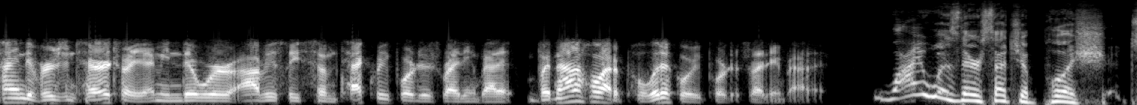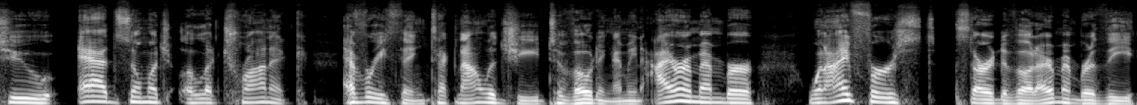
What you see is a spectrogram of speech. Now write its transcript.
kind of virgin territory. I mean, there were obviously some tech reporters writing about it, but not a whole lot of political reporters writing about it. Why was there such a push to add so much electronic everything technology to voting? I mean, I remember when I first started to vote, I remember the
